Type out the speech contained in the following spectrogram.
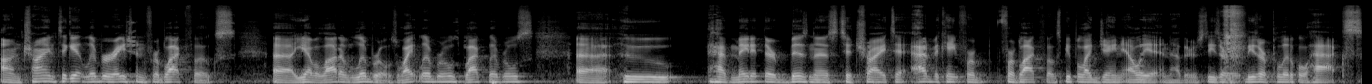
on trying to get liberation for black folks. Uh, you have a lot of liberals, white liberals, black liberals, uh, who have made it their business to try to advocate for, for black folks, people like Jane Elliott and others. These are these are political hacks.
